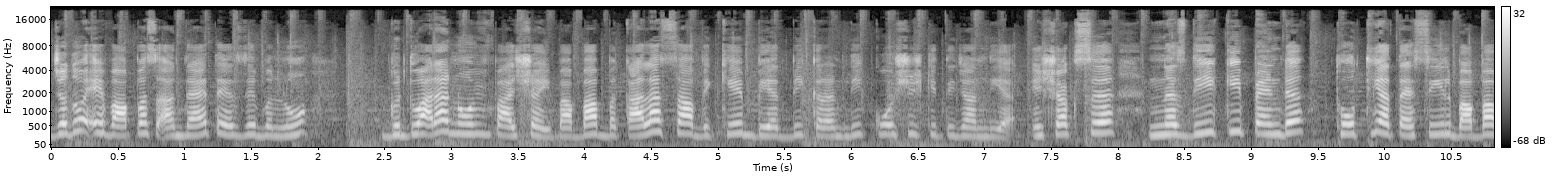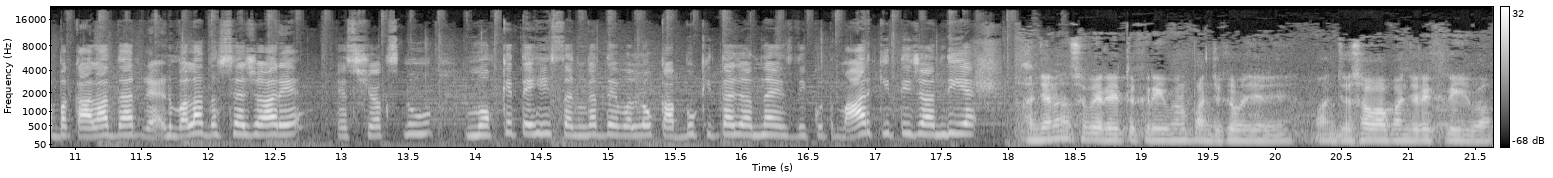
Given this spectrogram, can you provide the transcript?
ਜਦੋਂ ਇਹ ਵਾਪਸ ਆਂਦਾ ਹੈ, ਤੇ ਇਸ ਦੇ ਵੱਲੋਂ ਗੁਰਦੁਆਰਾ ਨੌਵੀਂ ਪਾਤਸ਼ਾਹੀ ਬਾਬਾ ਬਕਾਲਾ ਸਾਹਿਬ ਵਿਖੇ ਬੇਅਦਬੀ ਕਰਨ ਦੀ ਕੋਸ਼ਿਸ਼ ਕੀਤੀ ਜਾਂਦੀ ਹੈ। ਇਹ ਸ਼ਖਸ ਨਜ਼ਦੀਕੀ ਪਿੰਡ ਥੋਥੀਆ ਤਹਿਸੀਲ ਬਾਬਾ ਬਕਾਲਾ ਦਾ ਰਹਿਣ ਵਾਲਾ ਦੱਸਿਆ ਜਾ ਰਿਹਾ ਹੈ। ਇਸ ਸ਼ਖਸ ਨੂੰ ਮੌਕੇ ਤੇ ਹੀ ਸੰਗਤ ਦੇ ਵੱਲੋਂ ਕਾਬੂ ਕੀਤਾ ਜਾਂਦਾ ਹੈ। ਇਸ ਦੀ ਕੁੱਟਮਾਰ ਕੀਤੀ ਜਾਂਦੀ ਹੈ। ਅੱਜ ਨਾ, ਸਵੇਰੇ ਤਕਰੀਬਨ 5 ਵਜੇ ਦੇ ਪੰਜ, ਸਵਾ ਪੰਜ ਦੇ ਕਰੀਬ ਆ,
